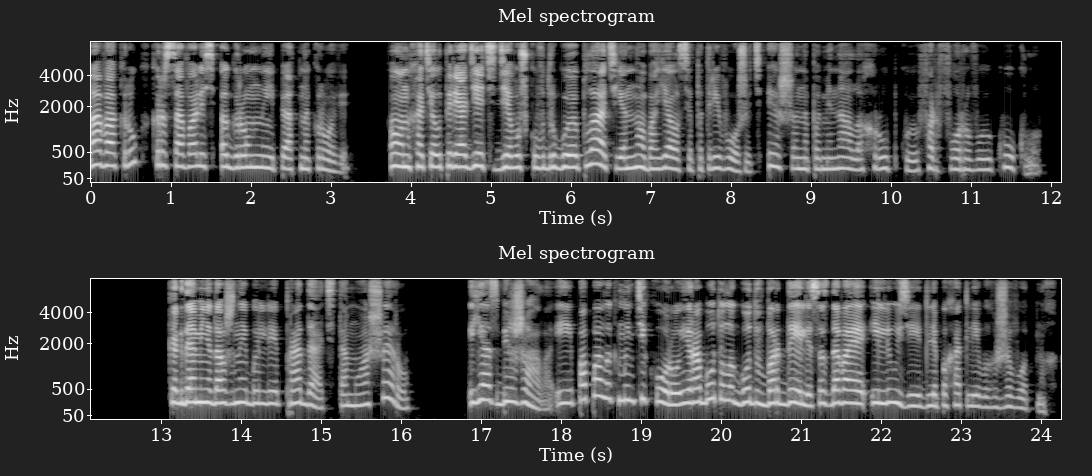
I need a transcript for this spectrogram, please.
а вокруг красовались огромные пятна крови. Он хотел переодеть девушку в другое платье, но боялся потревожить. Эша напоминала хрупкую фарфоровую куклу. Когда меня должны были продать тому Ашеру, я сбежала и попала к Мантикору и работала год в борделе, создавая иллюзии для похотливых животных.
